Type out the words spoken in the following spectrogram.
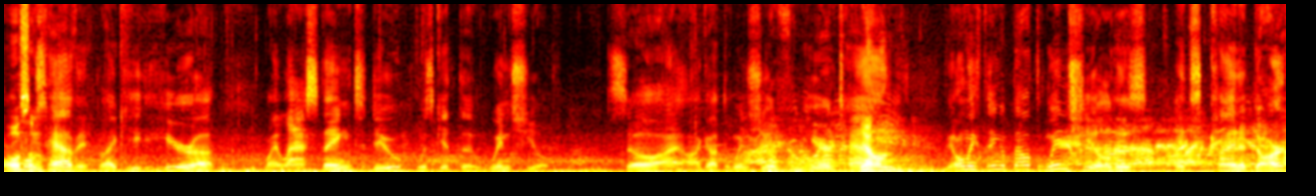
almost awesome. have it. Like here, uh, my last thing to do was get the windshield. So I, I got the windshield from here in town. The only thing about the windshield is it's kind of dark.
